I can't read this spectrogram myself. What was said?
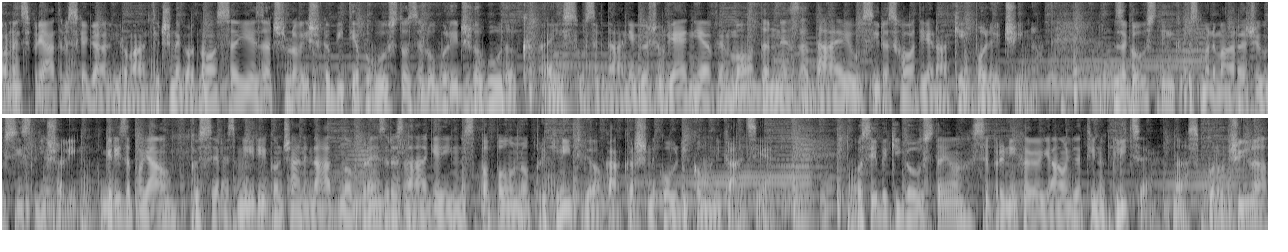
Konec prijateljskega ali romantičnega odnosa je za človeška bitja pogosto zelo boleč dogodek, a iz vsakdanjega življenja vemo, da ne zadajajo vsi razhodi enakih bolečin. Za ghosting smo ne mara že vsi slišali. Gre za pojav, ko se razmerje konča nenadno, brez razlage in s popolno prekinitvijo kakršne koli komunikacije. Osebe, ki gostajo, se prenehajo javljati na klice, na sporočila,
